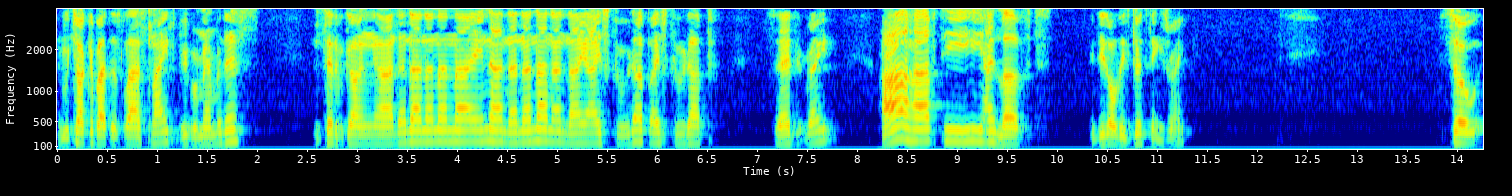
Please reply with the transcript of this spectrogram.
and we talked about this last night. Do people remember this? Instead of going, na na na na na na na na na na, I screwed up, I screwed up. Said, right? Ahavti, I loved. I did all these good things, right? So,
